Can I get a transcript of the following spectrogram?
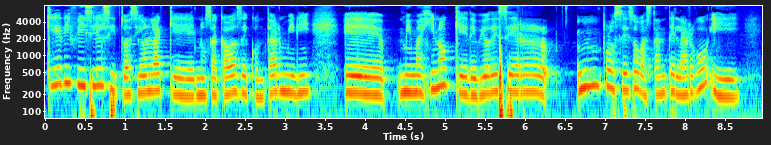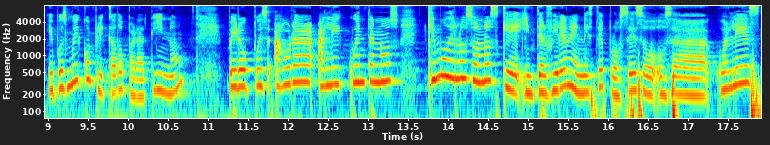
Qué difícil situación la que nos acabas de contar, Miri. Eh, me imagino que debió de ser un proceso bastante largo y, y, pues muy complicado para ti, ¿no? Pero pues ahora, Ale, cuéntanos qué modelos son los que interfieren en este proceso, o sea, cuáles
